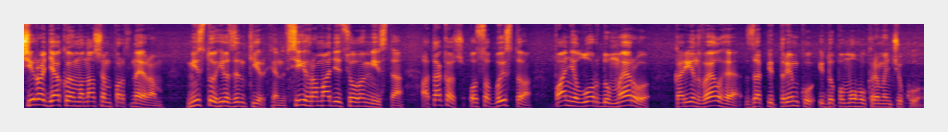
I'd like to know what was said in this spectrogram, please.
Щиро дякуємо нашим партнерам, місту Гільзенкірхен, всій громаді цього міста, а також особисто пані лорду меру Карін Велге за підтримку і допомогу Кременчуку.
